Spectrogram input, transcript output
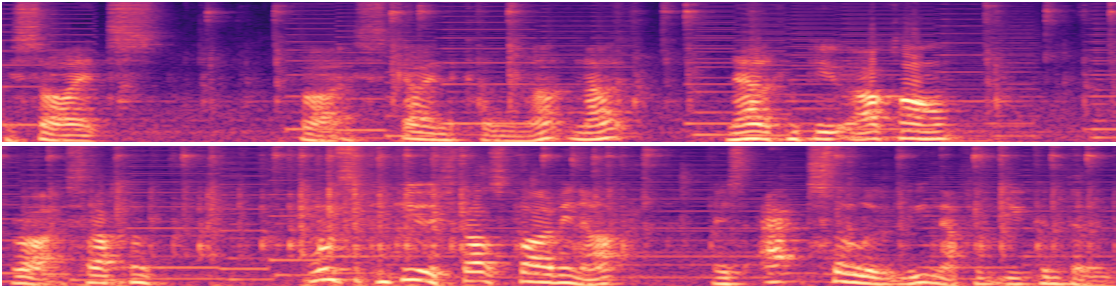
besides? Right, let's go in the corner. No. Now the computer. I can't. Right, so I can. Once the computer starts climbing up, there's absolutely nothing you can do.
